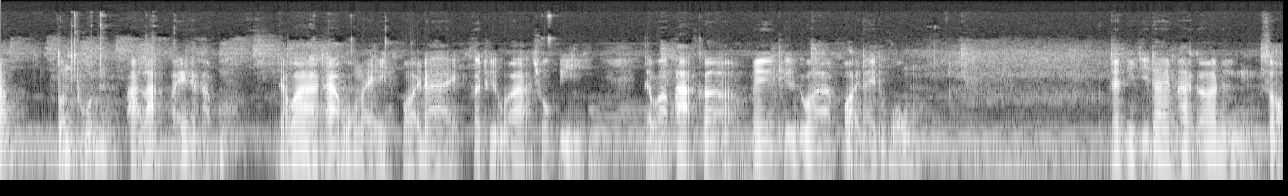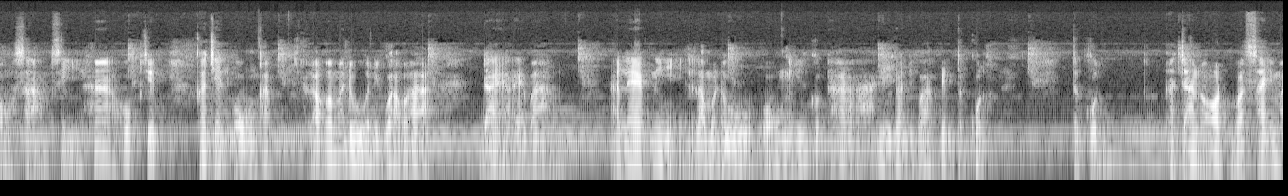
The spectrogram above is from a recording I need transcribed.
รับต้นทุนภาระไปนะครับ แต่ว่าถ้าองค์ไหนปล่อยได้ก็ถือว่าโชคดี แต่ว่าพระก็ไม่ถือว่าปล่อยได้ทุกองค์ อันนี้ที่ได้มาก็หนึ่งสองสามสี่ห้าหกเจ็ดก็เจ็ดองค์ครับ เราก็มาดูกันดีกว่าว่าได้อะไรบ้าง อันแรกนี่เรามาดูองค์นี้อ่าอันนี้ก่อนดีกว่าเป็นตะกุดตะกุดอาจารย์ออสวัดสายไหม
